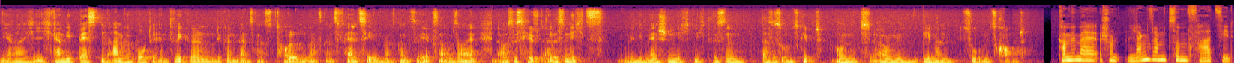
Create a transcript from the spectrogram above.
ja, ich, ich, kann die besten Angebote entwickeln. Die können ganz, ganz toll und ganz, ganz fancy und ganz, ganz wirksam sein. Aber es ist, hilft alles nichts, wenn die Menschen nicht, nicht wissen, dass es uns gibt und ähm, wie man zu uns kommt. Kommen wir mal schon langsam zum Fazit.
